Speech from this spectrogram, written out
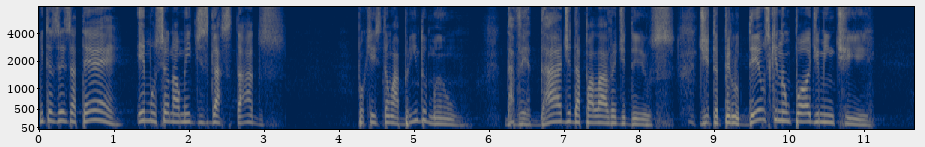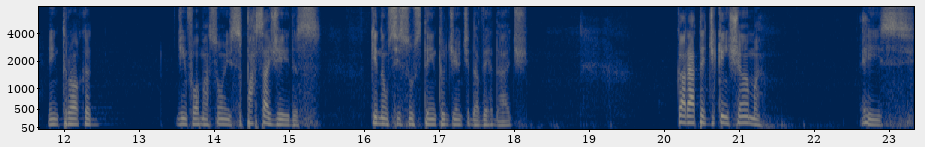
Muitas vezes até emocionalmente desgastados, porque estão abrindo mão da verdade da palavra de Deus, dita pelo Deus que não pode mentir, em troca de informações passageiras que não se sustentam diante da verdade. O caráter de quem chama é esse.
